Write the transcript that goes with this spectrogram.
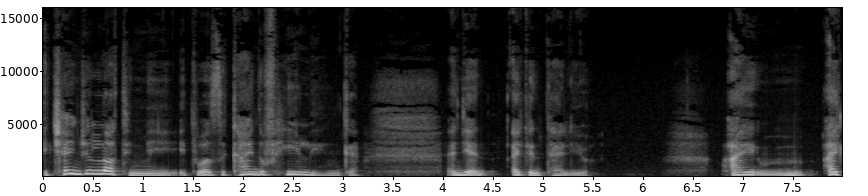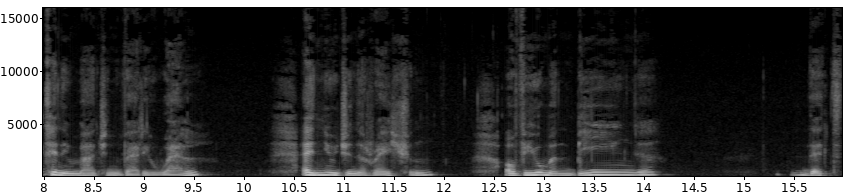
it changed a lot in me. It was a kind of healing. And yet, I can tell you, I, I can imagine very well a new generation of human being that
